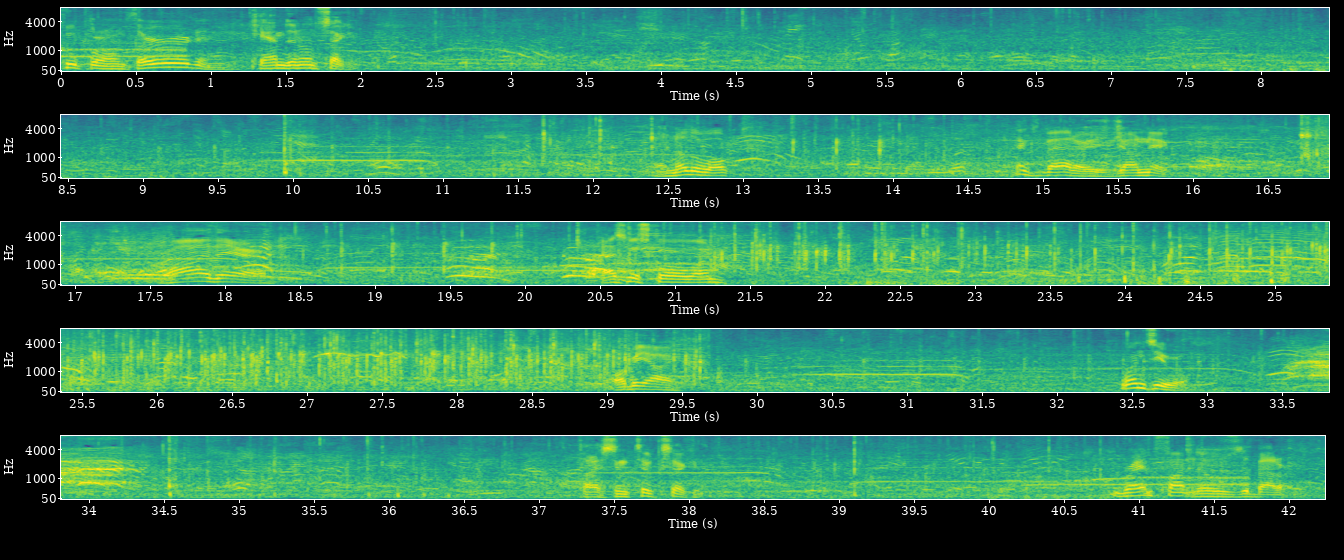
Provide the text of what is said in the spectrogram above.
Cooper on third and Camden on second. Another walk. Next batter is John Nick. Right there. That's gonna score one. RBI. One zero. Tyson took second. Brant Fontenot's the batter.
